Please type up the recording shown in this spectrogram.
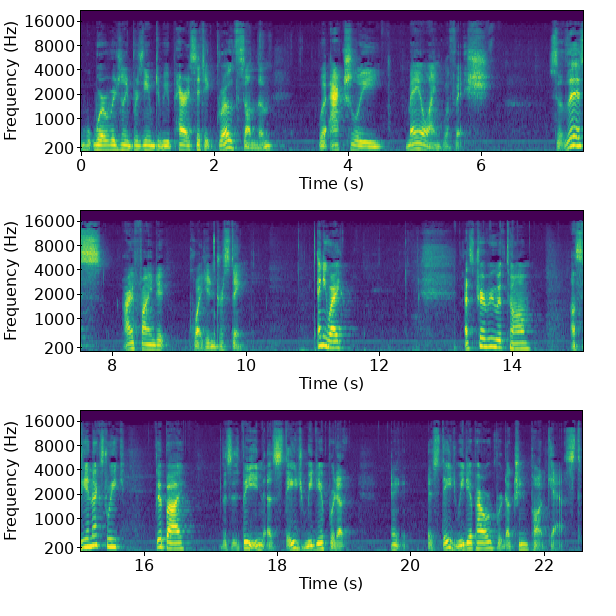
were originally presumed to be parasitic growths on them were actually male anglerfish. So this, I find it quite interesting. Anyway, that's Trivia with Tom. I'll see you next week. Goodbye. This has been a Stage Media product, a Stage Media Power production podcast.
